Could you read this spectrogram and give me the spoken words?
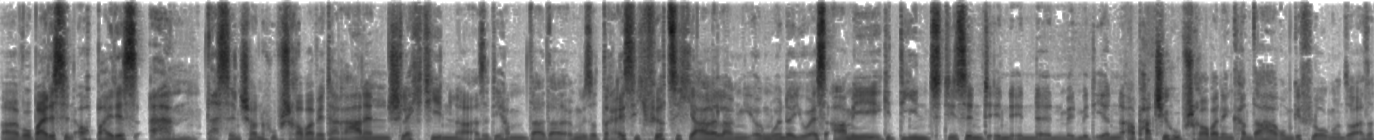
Äh, wobei das sind auch beides, ähm, das sind schon Hubschrauber-Veteranen schlechthin. Ne? Also die haben da, da irgendwie so 30, 40 Jahre lang irgendwo in der US Army gedient. Die sind in, in, in mit, mit ihren Apache-Hubschraubern in Kandahar rum geflogen und so. Also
